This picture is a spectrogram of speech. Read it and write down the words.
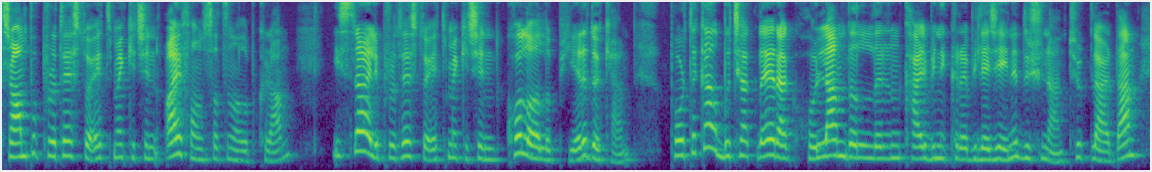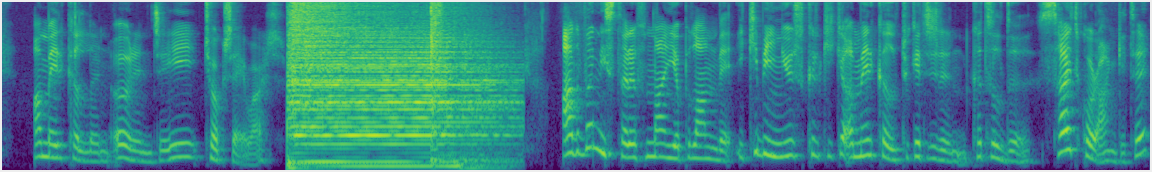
Trump'ı protesto etmek için iPhone satın alıp kıran, İsrail'i protesto etmek için kola alıp yere döken, portakal bıçaklayarak Hollandalıların kalbini kırabileceğini düşünen Türklerden Amerikalıların öğreneceği çok şey var. Advanis tarafından yapılan ve 2142 Amerikalı tüketicilerin katıldığı Sitecore anketi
